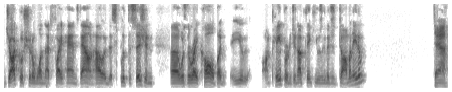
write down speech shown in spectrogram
Jotko should have won that fight hands down. How the split decision uh, was the right call, but you on paper, did you not think he was going to just dominate him? Yeah.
